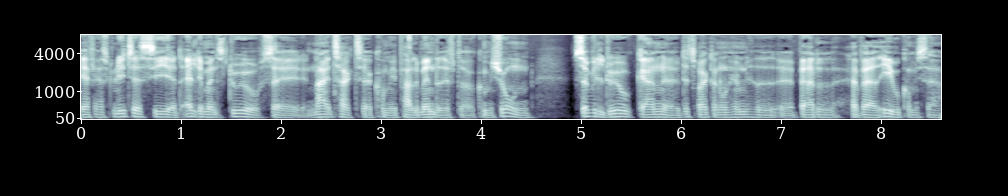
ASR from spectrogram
Ja, for jeg skulle lige til at sige, at alt imens du jo sagde nej tak til at komme i parlamentet efter kommissionen, så ville du jo gerne, øh, det tror jeg ikke, der er nogen hemmelighed, øh, Bertel, have været EU-kommissær.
